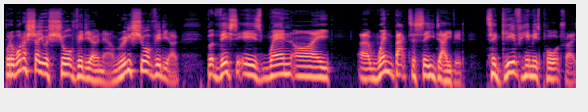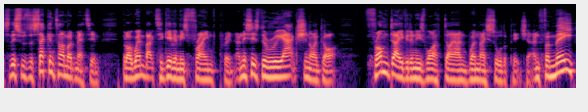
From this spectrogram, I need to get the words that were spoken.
But I want to show you a short video now, really short video. But this is when I uh, went back to see David to give him his portrait. So this was the second time I'd met him, but I went back to give him his framed print. And this is the reaction I got from David and his wife Diane when they saw the picture. And for me,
